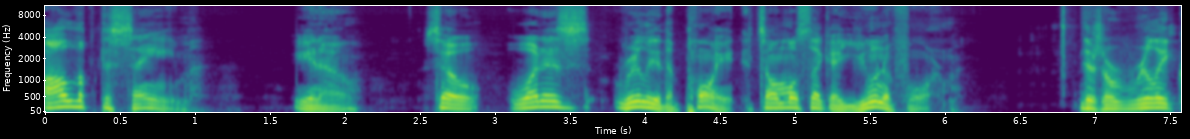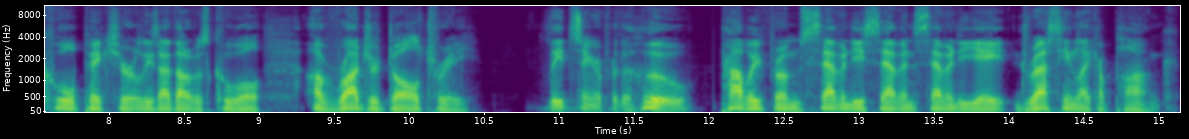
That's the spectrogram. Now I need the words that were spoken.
all look the same, you know? So what is really the point? It's almost like a uniform. There's a really cool picture, at least I thought it was cool, of Roger Daltrey, lead singer for The Who, probably from 77, 78, dressing like a punk.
